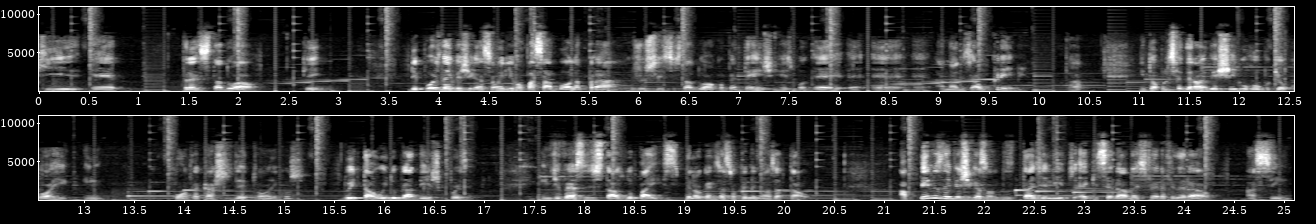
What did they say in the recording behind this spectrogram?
que é transestadual, ok? Depois da investigação, eles vão passar a bola para a Justiça Estadual competente é, é, é, é, analisar o crime. Tá? Então, a Polícia Federal investiga o roubo que ocorre em, contra caixas eletrônicos do Itaú e do Bradesco, por exemplo, em diversos estados do país, pela organização criminosa tal. Apenas a investigação dos tais delitos é que será da esfera federal. Assim,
